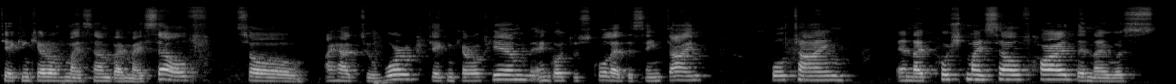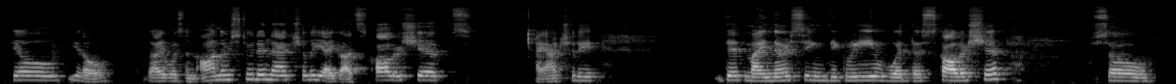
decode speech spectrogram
taking care of my son by myself. So I had to work, taking care of him, and go to school at the same time, full time. And I pushed myself hard, and I was still, you know, I was an honor student actually. I got scholarships. I actually did my nursing degree with the scholarship. So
